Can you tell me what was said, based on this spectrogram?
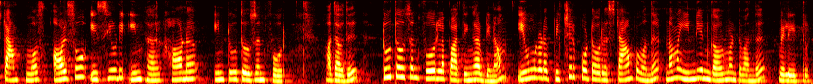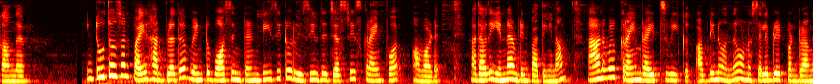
stamp was also issued in her honour in two thousand four அதாவது டூ தௌசண்ட் ஃபோரில் பார்த்தீங்க அப்படின்னா இவங்களோட பிக்சர் போட்ட ஒரு ஸ்டாம்பை வந்து நம்ம இந்தியன் கவர்மெண்ட் வந்து வெளியிட்டிருக்காங்க. In two thousand five went brother when to Washington DC to receive the justice crime for award அதாவது என்ன அப்படின்னு பார்த்தீங்கன்னா ஆனுவல் க்ரைம் ரைட்ஸ் வீக் அப்படின்னு வந்து ஒன்று செலிப்ரேட் பண்ணுறாங்க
